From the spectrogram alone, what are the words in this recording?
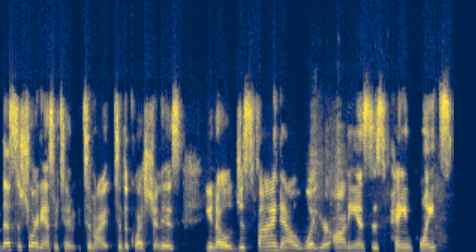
that's the short answer to, to my to the question is you know just find out what your audience's pain points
